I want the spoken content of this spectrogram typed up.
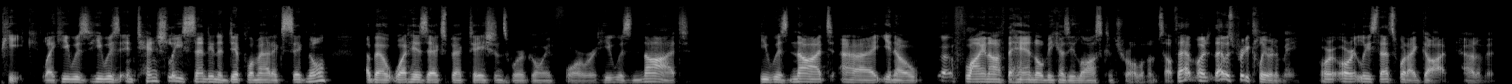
peak. Like he was he was intentionally sending a diplomatic signal about what his expectations were going forward. He was not he was not, uh, you know, uh, flying off the handle because he lost control of himself. That was, that was pretty clear to me, or or at least that's what I got out of it,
